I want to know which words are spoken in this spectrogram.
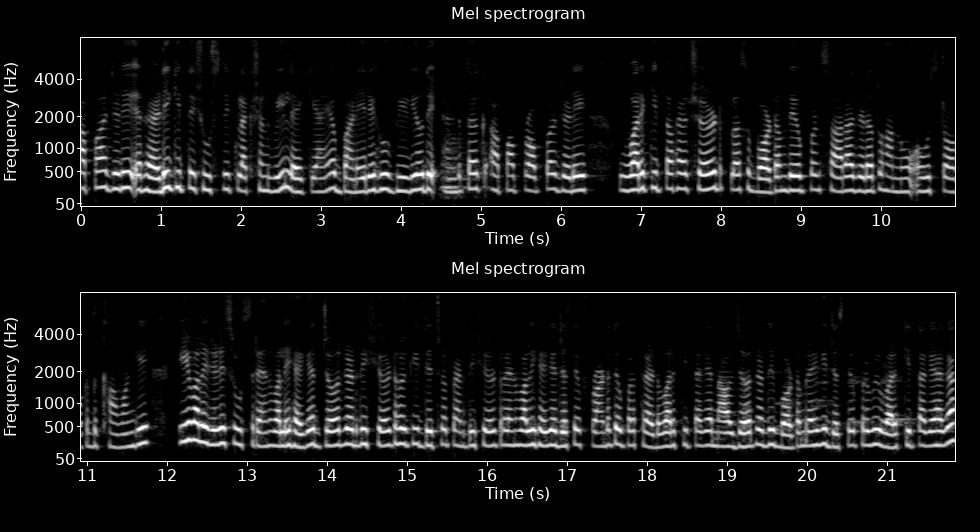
ਆਪਾਂ ਜਿਹੜੇ ਰੈਡੀ ਕੀਤੇ ਸ਼ੂਟਸ ਦੀ ਕਲੈਕਸ਼ਨ ਵੀ ਲੈ ਕੇ ਆਏ ਆ, ਬਣੇ ਰਹੋ ਵੀਡੀਓ ਦੇ ਐਂਡ ਤੱਕ। ਆਪਾਂ ਪ੍ਰੋਪਰ ਜਿਹੜੇ ਵਰਕ ਕੀਤਾ ਹੋਇਆ ਸ਼ਰਟ ਪਲੱਸ ਬਾਟਮ ਦੇ ਉੱਪਰ ਸਾਰਾ ਜਿਹੜਾ ਤੁਹਾਨੂੰ ਉਹ ਸਟਾਕ ਦਿਖਾਵਾਂਗੇ। ਇਹ ਵਾਲੇ ਜਿਹੜੇ ਸੂਟਸ ਰਹਿਣ ਵਾਲੇ ਹੈਗੇ ਜਰਜਟ ਦੀ ਸ਼ਰਟ ਹੋਏਗੀ ਡਿਜੀਟਲ ਪੈਂਟ ਦੀ ਸ਼ਰਟ ਰਹਿਣ ਵਾਲੀ ਹੈਗੀ ਜਿਸ ਦੇ ਫਰੰਟ ਦੇ ਉੱਪਰ ਥ੍ਰੈਡ ਵਰਕ ਕੀਤਾ ਗਿਆ, ਨਾਲ ਜਰਜਟ ਦੀ ਬਾਟਮ ਰਹੇਗੀ, ਜਿਸ ਦੇ ਉੱਪਰ ਵੀ ਵਰਕ ਕੀਤਾ ਗਿਆ ਹੈਗਾ।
